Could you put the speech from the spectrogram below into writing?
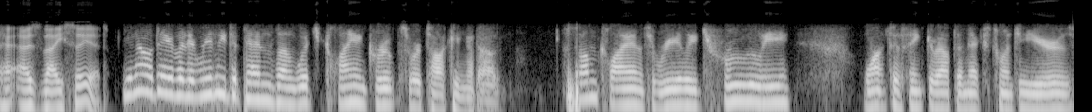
as they see it? You know, David, it really depends on which client groups we're talking about some clients really truly want to think about the next 20 years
